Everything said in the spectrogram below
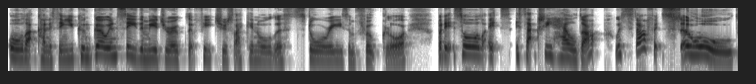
all that kind of thing. You can go and see the Major Oak that features like in all the stories and folklore, but it's all it's it's actually held up with stuff. It's so old.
